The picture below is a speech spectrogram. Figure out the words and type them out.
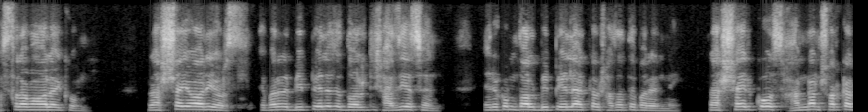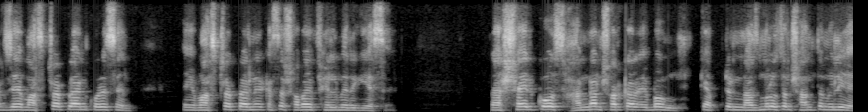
আসসালামু আলাইকুম। রাজশাহী ওয়ারিয়র্স এবারের বিপিএলে যে দলটি সাজিয়েছেন, এরকম দল বিপিএলে আর কেউ সাজাতে পারেননি। রাজশাহীর কোচ হান্নান সরকার যে মাস্টার প্ল্যান করেছেন, এই মাস্টার প্ল্যানের কাছে সবাই ফেল মেরে গিয়েছে। রাজশাহীর কোচ হান্নান সরকার এবং ক্যাপ্টেন নাজমুল হোসেন শান্ত মিলিয়ে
